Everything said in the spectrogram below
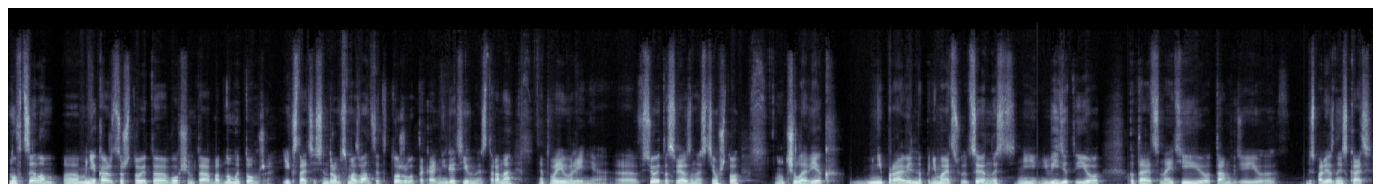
Но в целом, э, мне кажется, что это, в общем-то, об одном и том же. И, кстати, синдром самозванца – это тоже вот такая негативная сторона этого явления. Э, Все это связано с тем, что человек неправильно понимает свою ценность, не, не видит ее, пытается найти ее там, где ее бесполезно искать.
